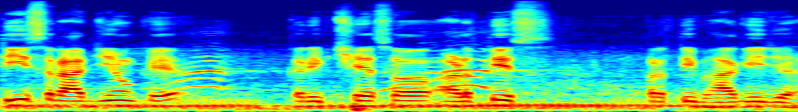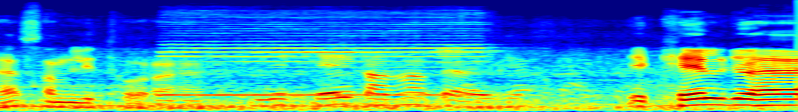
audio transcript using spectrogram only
30 राज्यों के करीब 638 प्रतिभागी जो है सम्मिलित हो रहे हैं। ये खेल कहाँ पे आएगी ये खेल जो है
